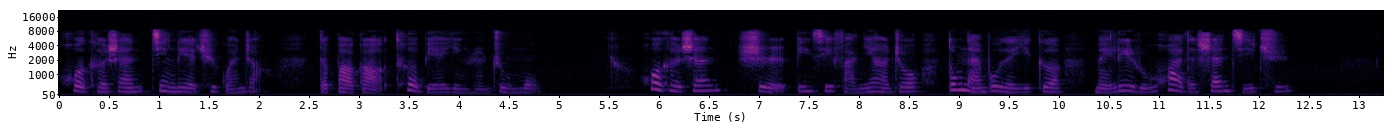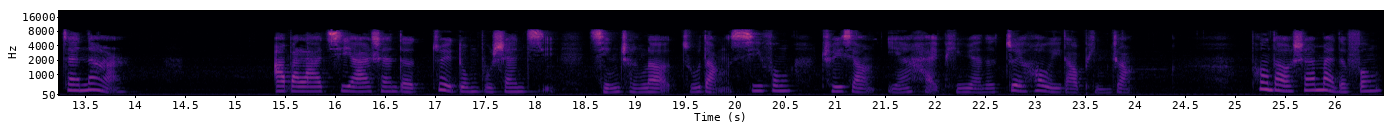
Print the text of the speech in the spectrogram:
霍克山禁猎区馆长的报告特别引人注目。霍克山是宾夕法尼亚州东南部的一个。美丽如画的山脊区，在那儿，阿巴拉契亚山的最东部山脊形成了阻挡西风吹向沿海平原的最后一道屏障。碰到山脉的风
